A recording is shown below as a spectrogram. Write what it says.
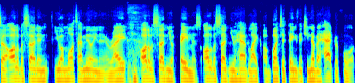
to all of a sudden you're a multimillionaire, right? all of a sudden you're famous. All of a sudden you have like a bunch of things that you never had before.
